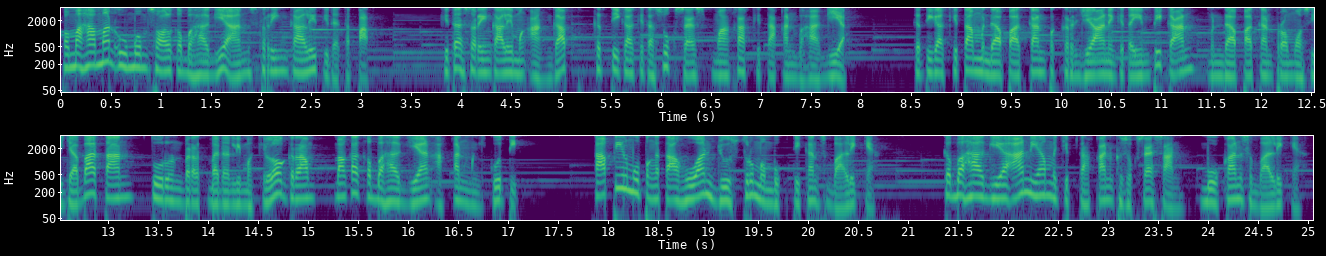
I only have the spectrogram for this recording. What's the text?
Pemahaman umum soal kebahagiaan sering kali tidak tepat kita sering kali menganggap ketika kita sukses, maka kita akan bahagia. Ketika kita mendapatkan pekerjaan yang kita impikan, mendapatkan promosi jabatan, turun berat badan 5 kg, maka kebahagiaan akan mengikuti. Tapi ilmu pengetahuan justru membuktikan sebaliknya. Kebahagiaan yang menciptakan kesuksesan, bukan sebaliknya.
